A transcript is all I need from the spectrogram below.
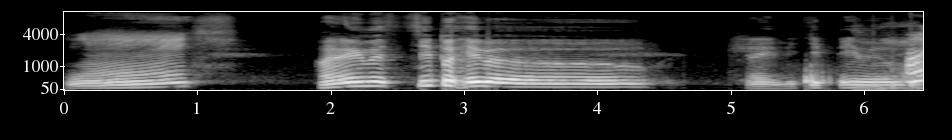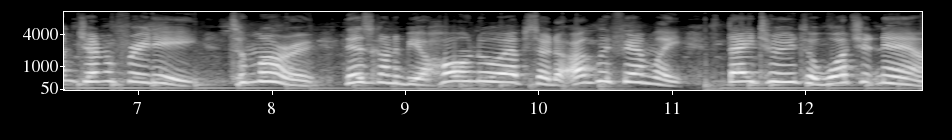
Yes? I'm a superhero. I'm a superhero. On Channel 3D, tomorrow, there's going to be a whole new episode of Ugly Family. Stay tuned to watch it now.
